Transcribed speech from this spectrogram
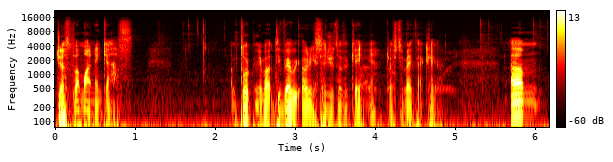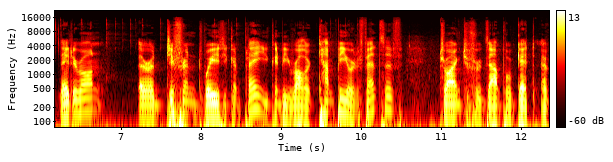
just by mining gas. I'm talking about the very early stages of the game, yeah? Just to make that clear. Um, later on, there are different ways you can play. You can be rather campy or defensive, trying to, for example, get a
